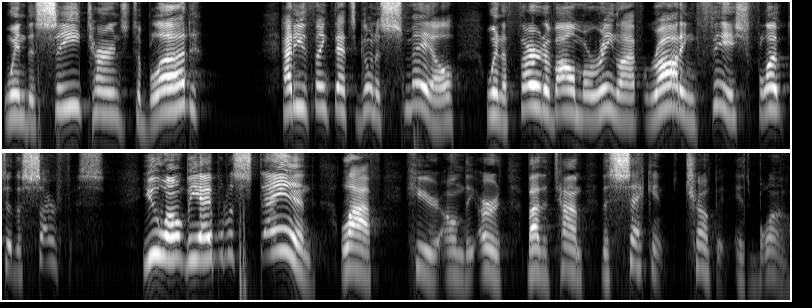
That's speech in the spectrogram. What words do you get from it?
when the sea turns to blood? How do you think that's going to smell when a third of all marine life, rotting fish, float to the surface? You won't be able to stand life here on the earth by the time the second trumpet is blown.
